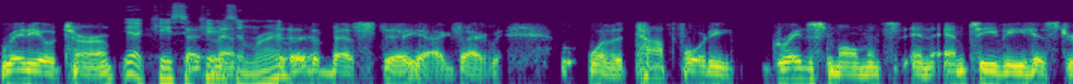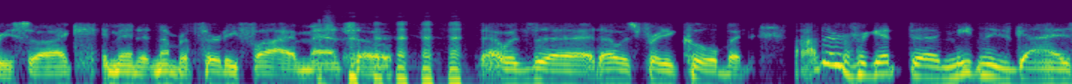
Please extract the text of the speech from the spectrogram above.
radio term. Yeah, Casey Kasem, right? The, the best, uh, yeah, exactly. One of the top 40 greatest moments in MTV history. So I came in at number 35, man. So that was uh, that was pretty cool. But I'll never forget uh, meeting these guys.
